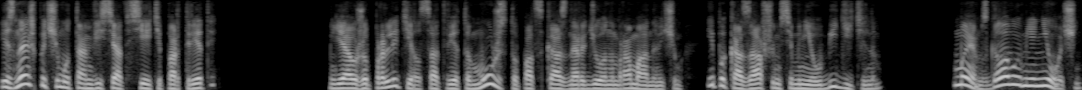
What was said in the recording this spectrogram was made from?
И знаешь, почему там висят все эти портреты? Я уже пролетел с ответом мужества, подсказанное Родионом Романовичем, и показавшимся мне убедительным. Мэм, с головой мне не очень.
